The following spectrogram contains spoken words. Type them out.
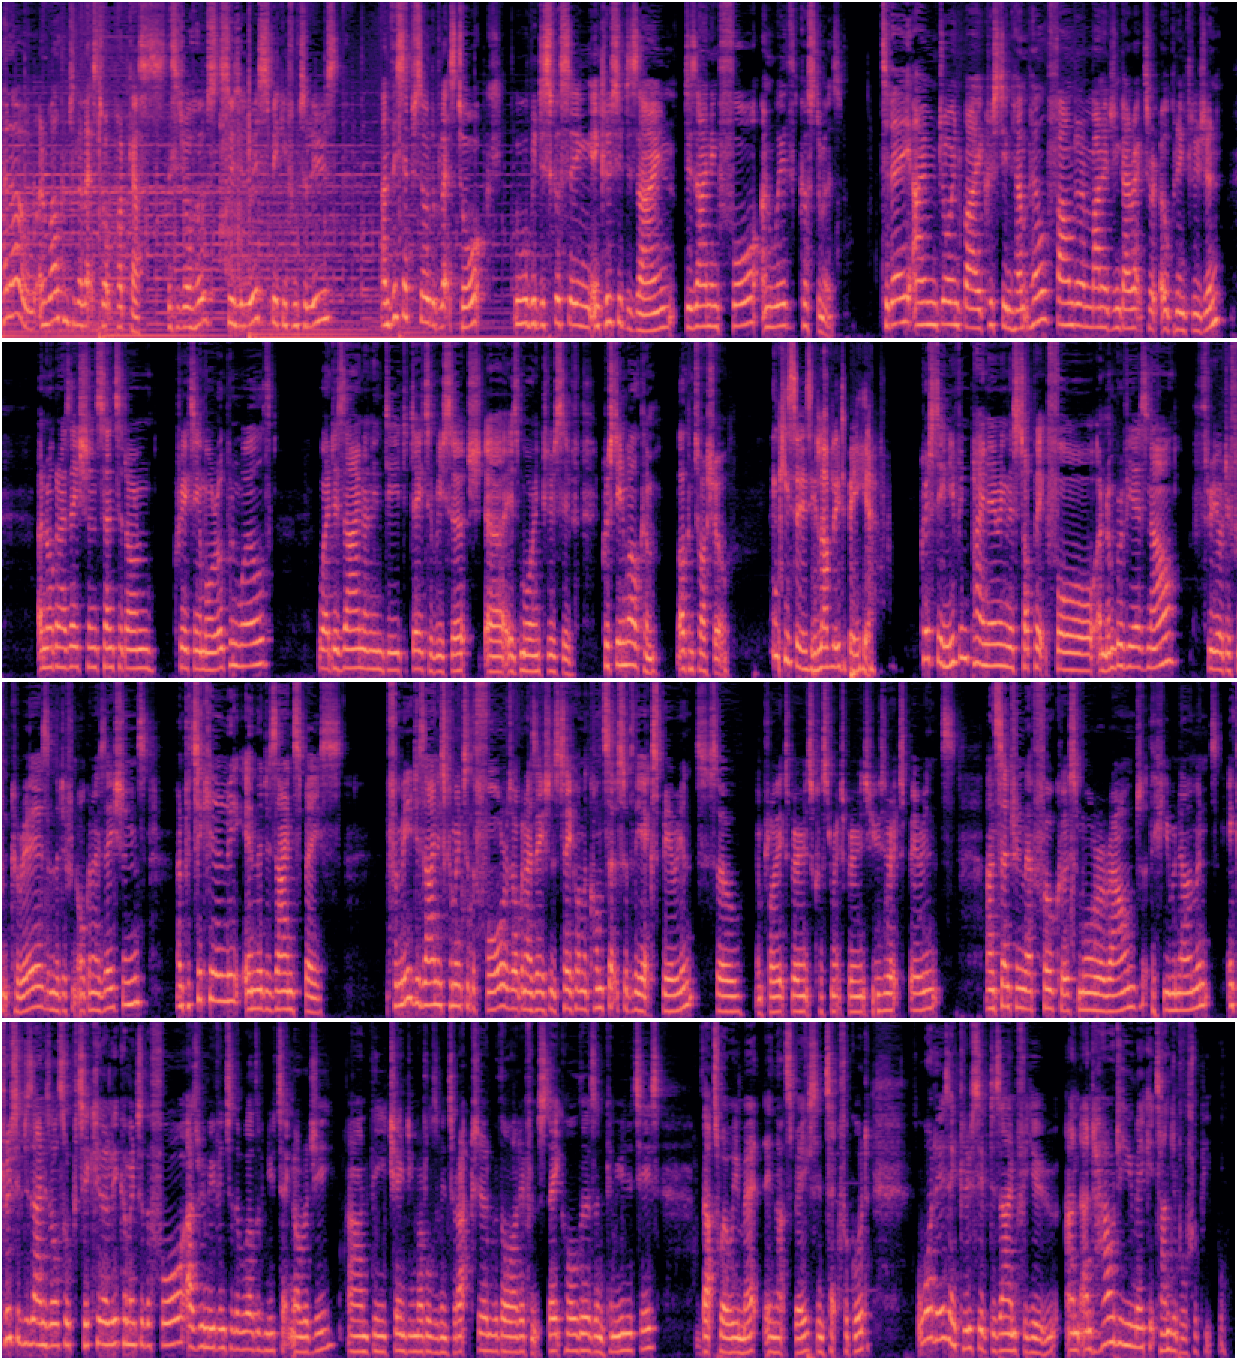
Hello, and welcome to the Let's Talk podcast. This is your host, Susie Lewis, speaking from Toulouse. And this episode of Let's Talk, we will be discussing inclusive design, designing for and with customers. Today, I'm joined by Christine Hemphill, founder and managing director at Open Inclusion, an organization centered on creating a more open world where design and indeed data research uh, is more inclusive. Christine, welcome. Welcome to our show. Thank you, Susie. Lovely to be here. Christine, you've been pioneering this topic for a number of years now through your different careers and the different organizations, and particularly in the design space. For me, design is coming to the fore as organizations take on the concepts of the experience, so employee experience, customer experience, user experience, and centering their focus more around the human element. Inclusive design is also particularly coming to the fore as we move into the world of new technology and the changing models of interaction with all our different stakeholders and communities that's where we met in that space in Tech for Good. What is inclusive design for you, and, and how do you make it tangible for people?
